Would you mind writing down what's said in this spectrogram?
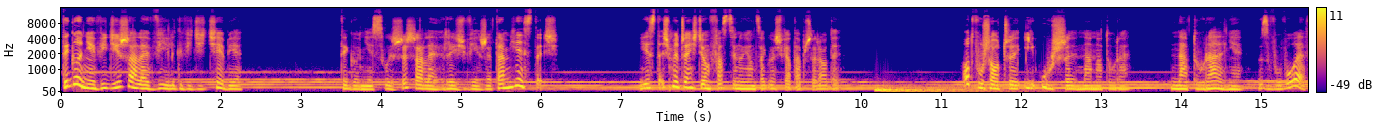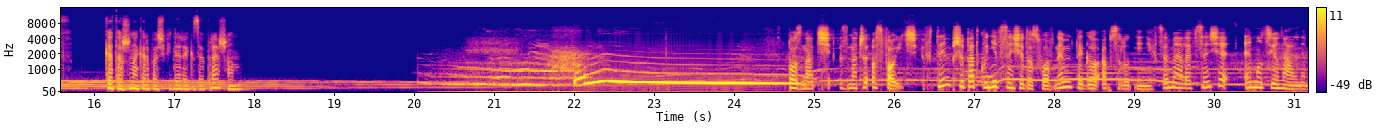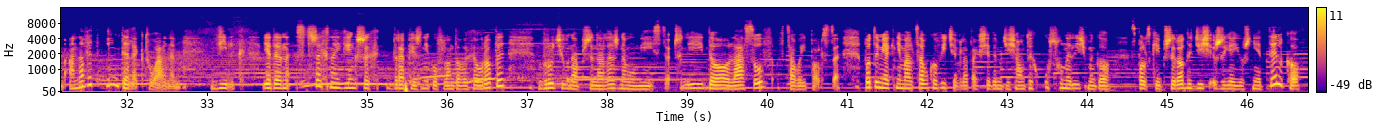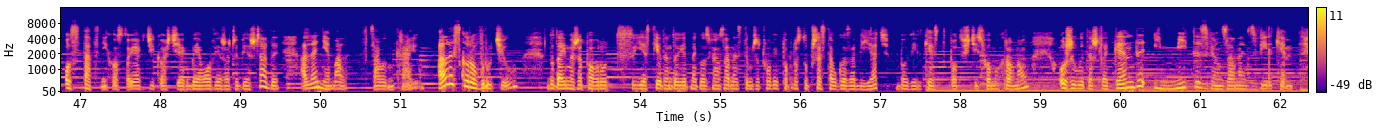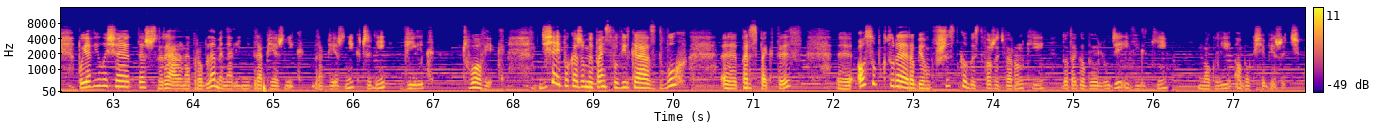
Ty go nie widzisz, ale wilk widzi ciebie. Ty go nie słyszysz, ale ryś wie, że tam jesteś. Jesteśmy częścią fascynującego świata przyrody. Otwórz oczy i uszy na naturę. Naturalnie z WWF. Katarzyna Karpa-Świderek, zapraszam. Poznać znaczy oswoić. W tym przypadku nie w sensie dosłownym, tego absolutnie nie chcemy, ale w sensie emocjonalnym, a nawet intelektualnym. Wilk, jeden z trzech największych drapieżników lądowych Europy, wrócił na przynależne mu miejsce, czyli do lasów w całej Polsce. Po tym jak niemal całkowicie w latach 70. usunęliśmy go z polskiej przyrody, dziś żyje już nie tylko w ostatnich ostojach dzikości, jak Białowieża czy Bieszczady, ale niemal w całym kraju. Ale skoro wrócił, dodajmy, że powrót jest jeden do jednego jednego związane z tym, że człowiek po prostu przestał go zabijać, bo wilk jest pod ścisłą ochroną. Ożyły też legendy i mity związane z wilkiem. Pojawiły się też realne problemy na linii drapieżnik-drapieżnik, czyli wilk człowiek. Dzisiaj pokażemy Państwu wilka z dwóch e, perspektyw e, osób, które robią wszystko, by stworzyć warunki do tego, by ludzie i wilki mogli obok siebie żyć.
